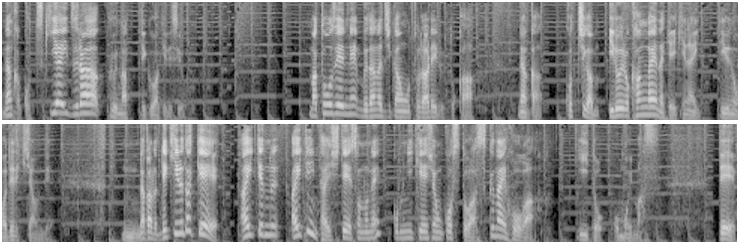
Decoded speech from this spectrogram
なんかこう付き合いづらくなっていくわけですよ。まあ当然ね無駄な時間を取られるとかなんかこっちがいろいろ考えなきゃいけないっていうのが出てきちゃうんで、うん、だからできるだけ相手の相手に対してそのねコミュニケーションコストは少ない方がいいと思います。で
